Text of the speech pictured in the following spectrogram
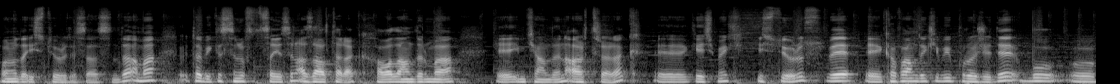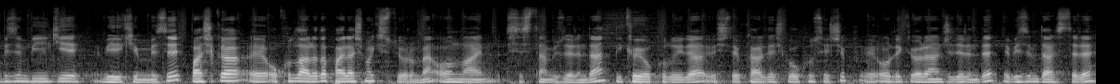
Onu da istiyoruz esasında ama tabii ki sınıf sayısını azaltarak havalandırma e, imkanlarını artırarak e, geçmek istiyoruz ve e, kafamdaki bir projede bu o, bizim bilgi birikimimizi başka e, okullarla da paylaşmak istiyorum ben online sistem üzerinden bir köy okuluyla işte kardeş bir okul seçip e, oradaki öğrencilerin de e, bizim derslere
